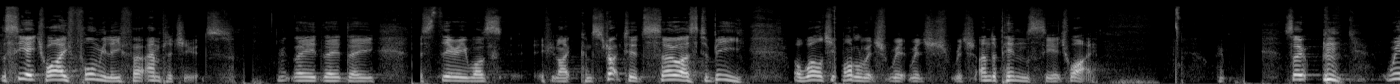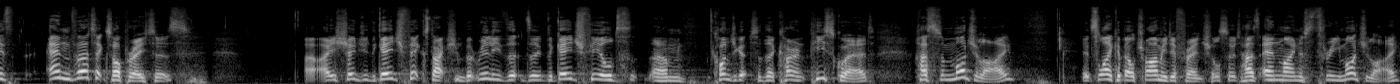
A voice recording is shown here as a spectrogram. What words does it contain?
the CHY formulae for amplitudes. They, they, they, this theory was, if you like, constructed so as to be a world sheet model which, which, which underpins CHY. So with n vertex operators, I showed you the gauge fixed action, but really the, the, the gauge field um, conjugate to the current p squared has some moduli. It's like a Beltrami differential, so it has n minus 3 moduli,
